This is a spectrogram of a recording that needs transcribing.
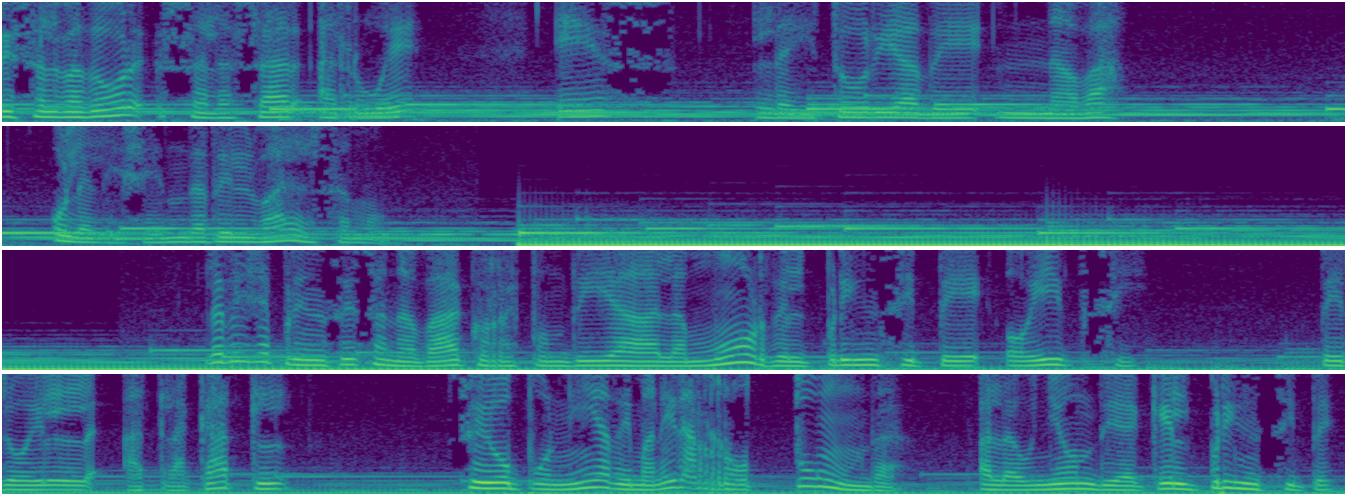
De Salvador Salazar Arrué es la historia de Navá o la leyenda del bálsamo. La bella princesa Navá correspondía al amor del príncipe Oitzi, pero el Atlacatl se oponía de manera rotunda a la unión de aquel príncipe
